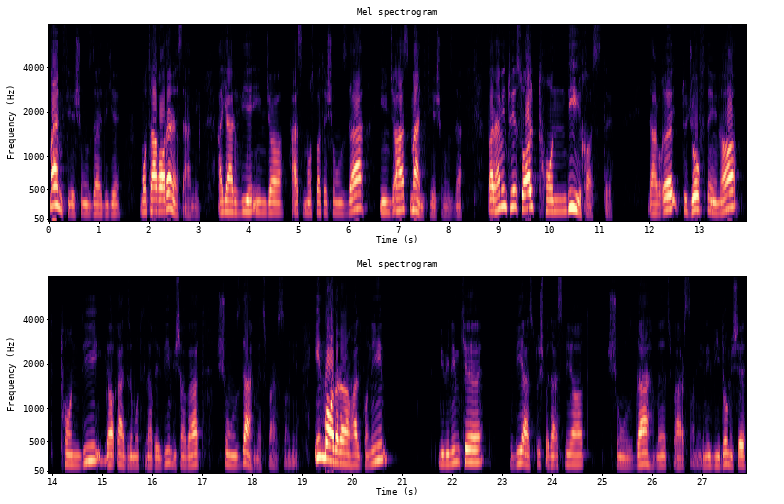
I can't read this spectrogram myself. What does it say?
منفی 16 دیگه. متقارن سهمی. اگر وی اینجا هست مثبت 16 اینجا هست منفی 16 بر همین توی سوال تندی خواسته. در واقع تو جفت اینا تندی یا قدر مطلق وی می شود 16 متر بر ثانیه. این معادله رو هم حل کنیم. می‌بینیم که وی از توش به دست میاد 16 متر بر ثانیه. یعنی وی دو میشه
